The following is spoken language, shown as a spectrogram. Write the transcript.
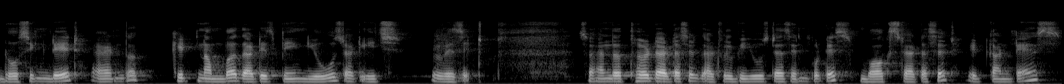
dosing date and the kit number that is being used at each visit. So and the third dataset that will be used as input is box dataset. It contains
